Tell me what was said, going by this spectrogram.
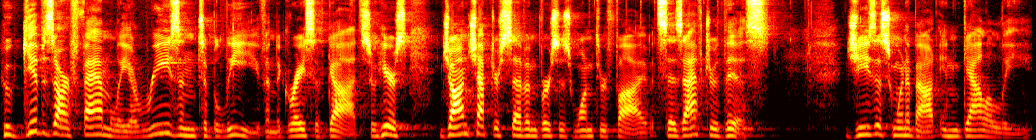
who gives our family a reason to believe in the grace of God. So here's John chapter 7, verses 1 through 5. It says, After this, Jesus went about in Galilee.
